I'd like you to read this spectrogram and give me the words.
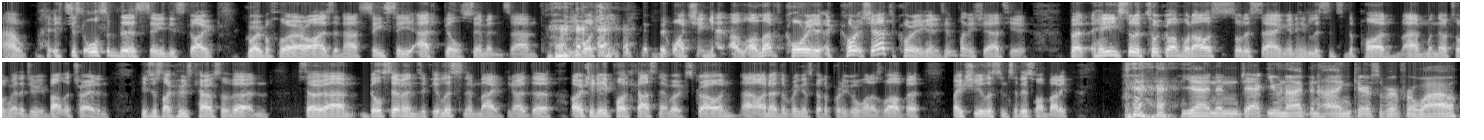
uh, it's just awesome to see this guy grow before our eyes. And uh, CC at Bill Simmons, um, you watching, you watching it. I, I loved Corey, uh, Corey. Shout out to Corey again. He's getting plenty of shouts here. But he sort of took on what I was sort of saying, and he listened to the pod um, when they were talking about the Jimmy Butler trade, and he's just like, "Who's Caris LeVert?" And so, um, Bill Simmons, if you're listening, mate, you know the OTG podcast network's growing. Uh, I know the Ringer's got a pretty good one as well, but make sure you listen to this one, buddy. yeah, and then Jack, you and I have been high in Caris LeVert for a while.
